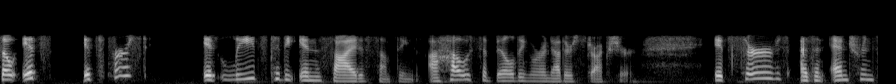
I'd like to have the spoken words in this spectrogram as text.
So it's it's first it leads to the inside of something, a house, a building, or another structure. It serves as an entrance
